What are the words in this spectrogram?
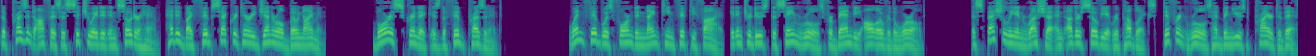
The present office is situated in Söderhamn, headed by FIB Secretary-General Bo Nyman. Boris Skrynnik is the FIB president. When FIB was formed in 1955, it introduced the same rules for bandy all over the world. Especially in Russia and other Soviet republics, different rules had been used prior to this.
